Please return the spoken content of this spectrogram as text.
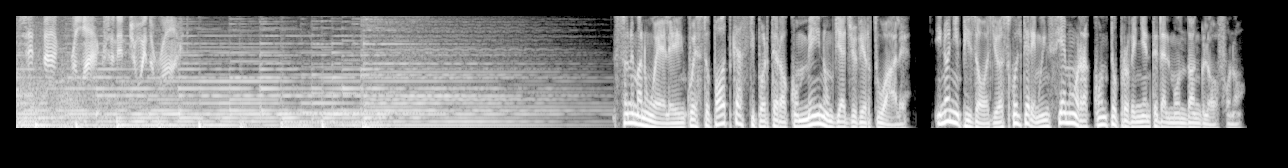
Sit back, relax, and enjoy the ride. Sono Emanuele e in questo podcast ti porterò con me in un viaggio virtuale. In ogni episodio ascolteremo insieme un racconto proveniente dal mondo anglofono.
